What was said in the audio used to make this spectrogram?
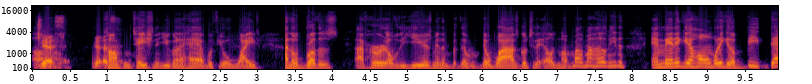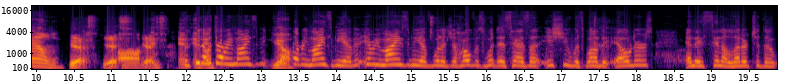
uh, yes. Yes. confrontation that you're going to have with your wife. I know brothers. I've heard over the years, man, the, the, their wives go to the elders. My, my, my husband, either, and man, they get home, but they get a beat down. Yes. Yes. Um, yes. and, and, but you know and- what that reminds me? You know what Yeah. that reminds me of? It, it reminds me of when a Jehovah's Witness has an issue with one of the elders, and they send a letter to the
